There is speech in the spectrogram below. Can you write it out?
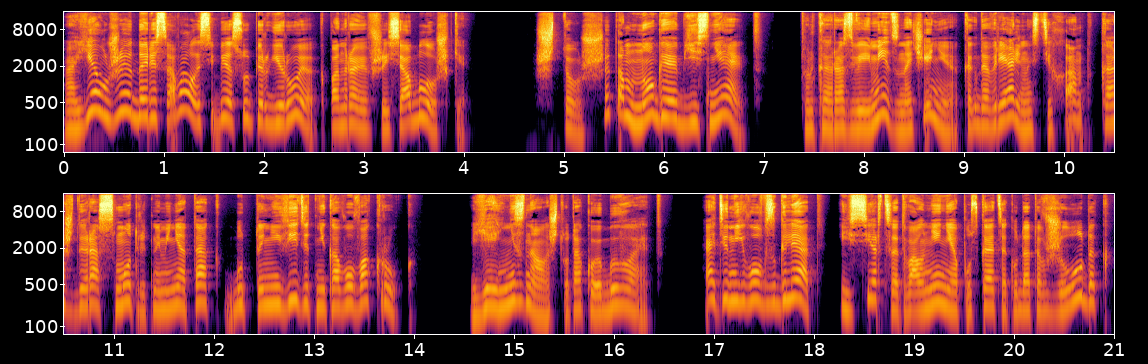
а я уже дорисовала себе супергероя к понравившейся обложке? Что ж, это многое объясняет. Только разве имеет значение, когда в реальности Хант каждый раз смотрит на меня так, будто не видит никого вокруг? Я и не знала, что такое бывает. Один его взгляд, и сердце от волнения опускается куда-то в желудок,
